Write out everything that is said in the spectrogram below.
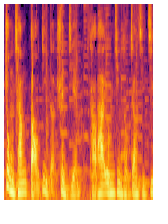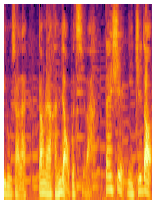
中枪倒地的瞬间。卡帕用镜头将其记录下来，当然很了不起了。但是你知道，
